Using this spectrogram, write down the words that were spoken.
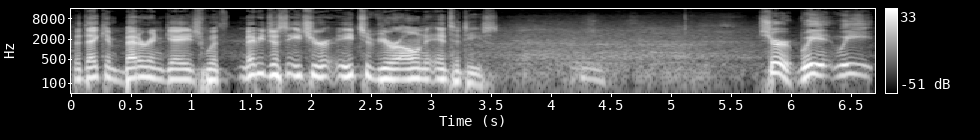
that they can better engage with maybe just each your each of your own entities? Sure. We we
